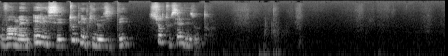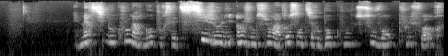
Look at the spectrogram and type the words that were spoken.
voire même hérisser toutes les pilosités, surtout celles des autres. Et merci beaucoup Margot pour cette si jolie injonction à ressentir beaucoup, souvent, plus fort.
